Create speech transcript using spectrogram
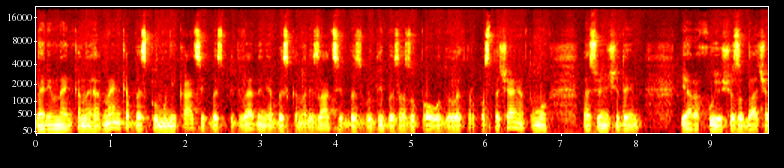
не рівненька, не гарненька, без комунікацій, без підведення, без каналізації, без води, без газопроводу, електропостачання. Тому на сьогоднішній день я рахую, що задача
